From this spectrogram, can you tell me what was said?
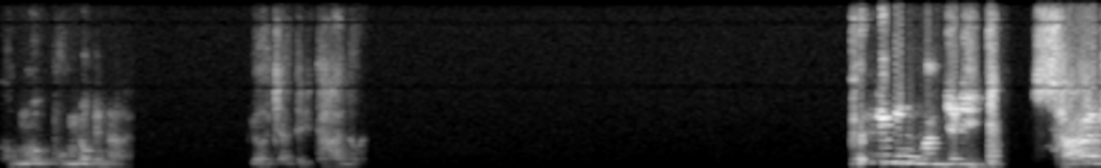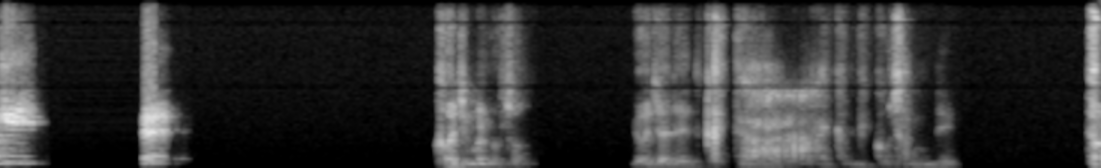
폭력, 폭력에 나 여자들이 다 놀. 그러면 완전히 사기, 에? 거짓말로서 여자들 그다 그 믿고 사는데 더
